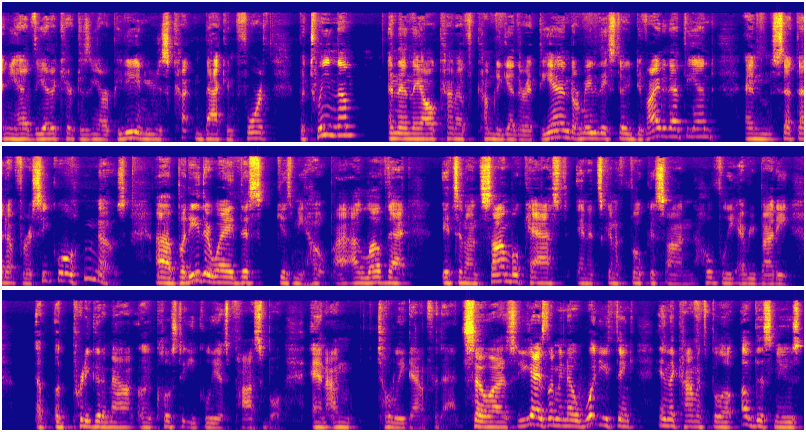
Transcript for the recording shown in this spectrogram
and you have the other characters in the RPD, and you're just cutting back and forth between them. And then they all kind of come together at the end, or maybe they stay divided at the end and set that up for a sequel. Who knows? Uh, but either way, this gives me hope. I, I love that it's an ensemble cast and it's going to focus on hopefully everybody a, a pretty good amount, uh, close to equally as possible. And I'm totally down for that. So, uh, so you guys let me know what you think in the comments below of this news,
